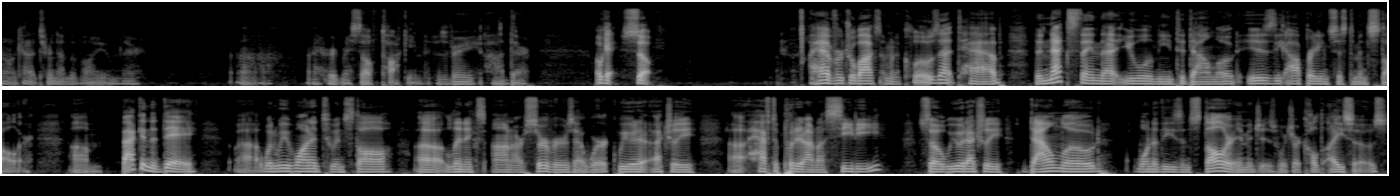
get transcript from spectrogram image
Oh, I gotta turn down the volume there. Uh, I heard myself talking. It was very odd there. Okay, so I have VirtualBox. I'm going to close that tab. The next thing that you will need to download is the operating system installer. Um, back in the day, uh, when we wanted to install uh, Linux on our servers at work, we would actually uh, have to put it on a CD. So we would actually download one of these installer images, which are called ISOs,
